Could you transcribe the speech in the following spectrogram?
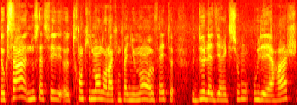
Donc ça, nous, ça se fait euh, tranquillement dans l'accompagnement, en fait, de la direction ou des RH,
